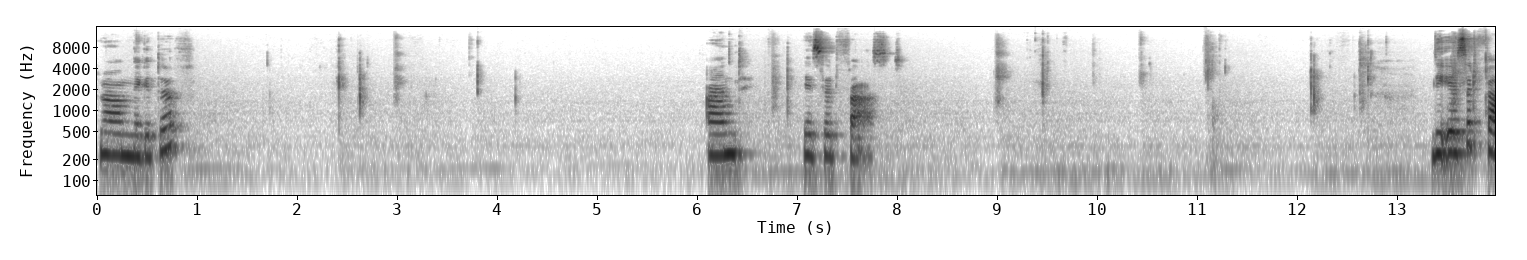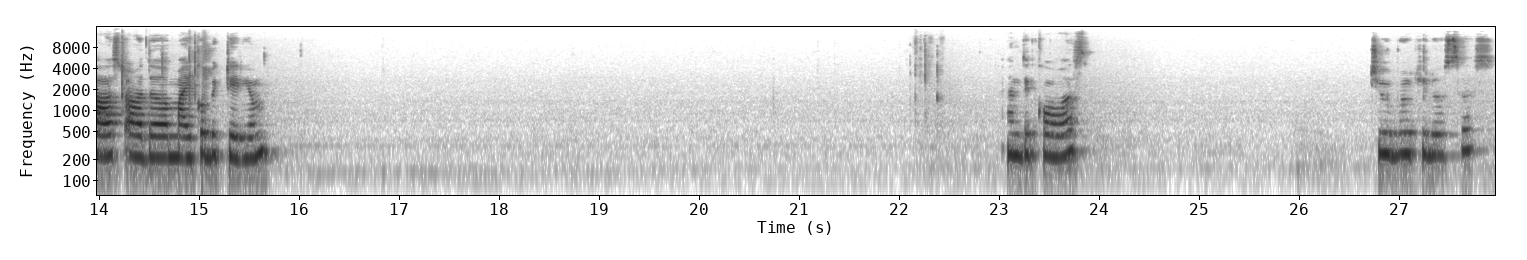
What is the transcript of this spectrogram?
Gram negative. And acid fast. The acid fast are the mycobacterium they cause tuberculosis.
